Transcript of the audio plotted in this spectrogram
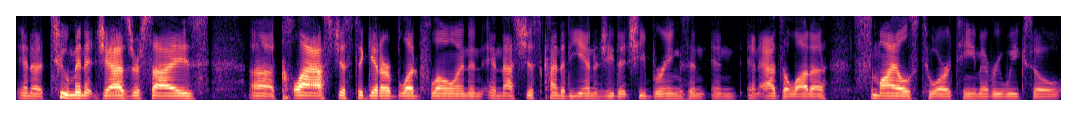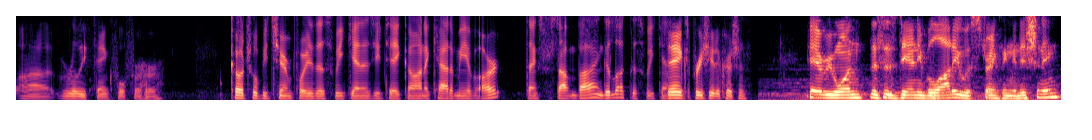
in a two minute jazzercise uh, class just to get our blood flowing, and, and that's just kind of the energy that she brings and, and, and adds a lot of smiles to our team every week. So uh, really thankful for her. Coach will be cheering for you this weekend as you take on Academy of Art. Thanks for stopping by and good luck this weekend. Thanks, appreciate it, Christian. Hey everyone, this is Danny Bellotti with Strength and Conditioning.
